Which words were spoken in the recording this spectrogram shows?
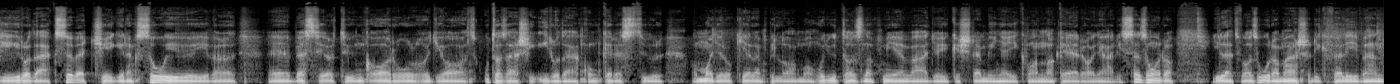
Irodák Szövetségének szóvivőjével beszéltünk arról, hogy az utazási irodákon keresztül a magyarok jelen pillanatban hogy utaznak, milyen vágyaik és reményeik vannak erre a nyári szezonra, illetve az óra második felében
